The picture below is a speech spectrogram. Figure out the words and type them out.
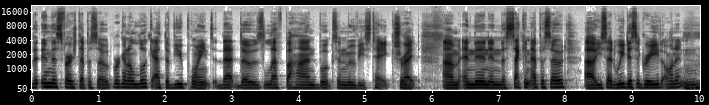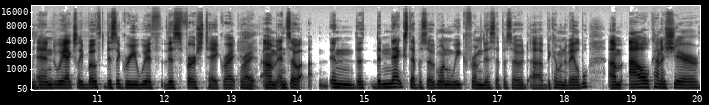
th- in this first episode. We're going to look at the viewpoint that those left behind books and movies take, right? Um, and then in the second episode, uh, you said we disagreed on it, and, and we actually both disagree with this first take, right? Right. Um, and so, uh, in the the next episode, one week from this episode uh, becoming available, um, I'll kind of share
